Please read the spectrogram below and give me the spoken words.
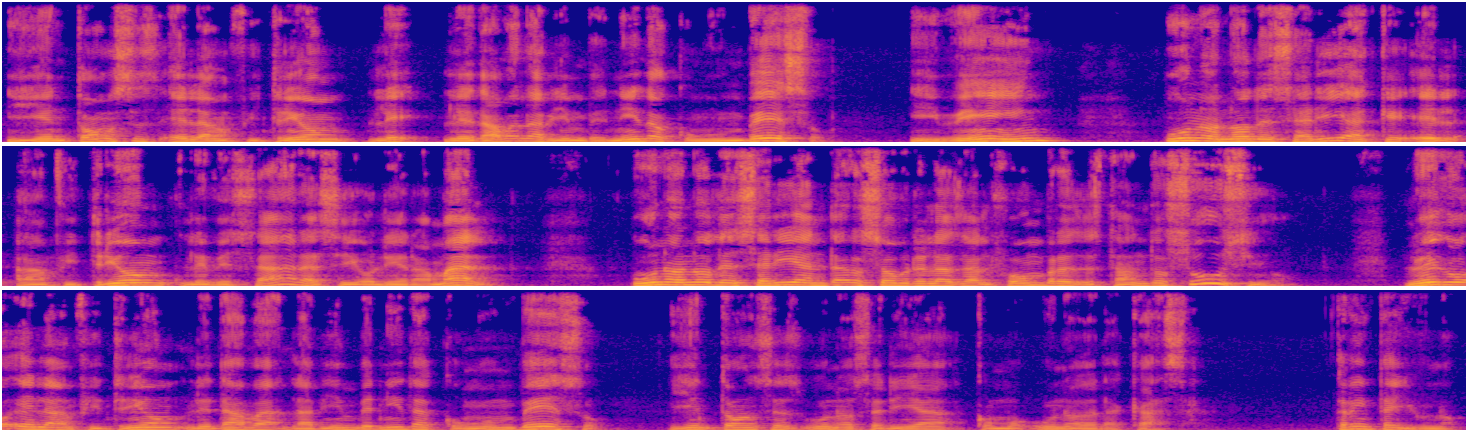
y entonces el anfitrión le, le daba la bienvenida con un beso. Y ven, uno no desearía que el anfitrión le besara si oliera mal uno no desearía andar sobre las alfombras estando sucio. Luego el anfitrión le daba la bienvenida con un beso y entonces uno sería como uno de la casa. 31.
